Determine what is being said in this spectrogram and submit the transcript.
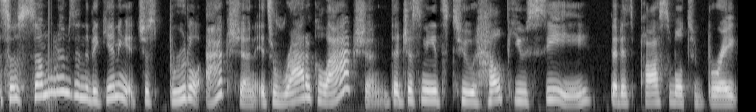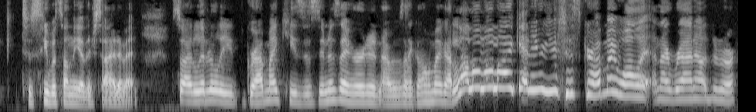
so sometimes in the beginning it's just brutal action. It's radical action that just needs to help you see that it's possible to break to see what's on the other side of it. So i literally grabbed my keys. As soon as i heard it and i was like oh my god la la la la i can't hear you. Just grabbed my wallet and i ran out the door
